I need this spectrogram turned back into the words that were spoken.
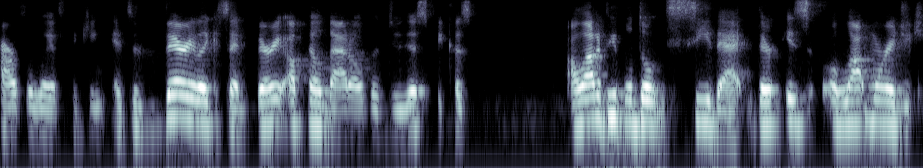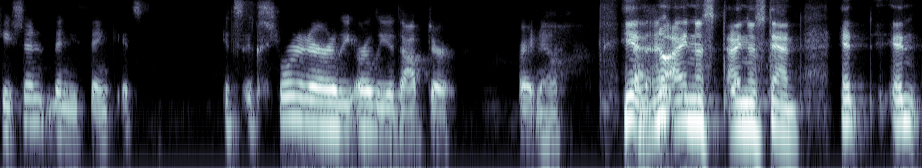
powerful way of thinking. It's a very like i said very uphill battle to do this because a lot of people don't see that. There is a lot more education than you think. It's it's extraordinarily early adopter right now. Yeah and, no I, I understand. And and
